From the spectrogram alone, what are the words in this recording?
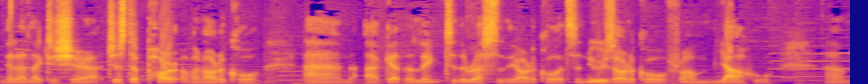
that I'd like to share. Just a part of an article, and I've got the link to the rest of the article. It's a news article from Yahoo. Um,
